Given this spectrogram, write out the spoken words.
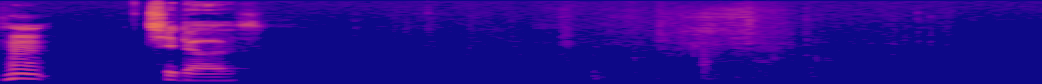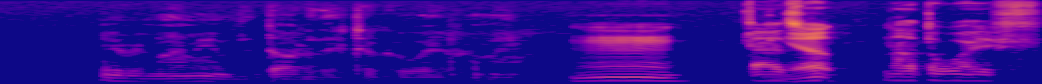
Hmm. She does. You remind me of the daughter they took away from me. Mm, That's Yep. not the wife.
